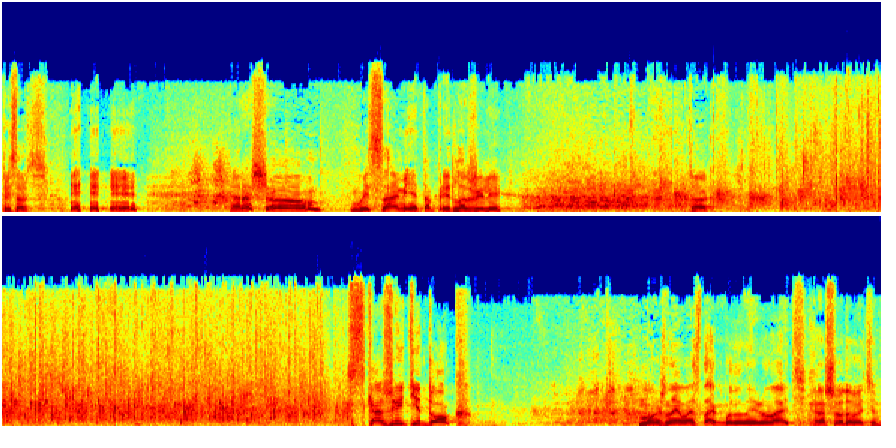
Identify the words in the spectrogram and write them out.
Присаживайтесь. Хорошо. Вы сами это предложили. Так. Скажите, док. Можно я вас так буду называть? Хорошо, давайте.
